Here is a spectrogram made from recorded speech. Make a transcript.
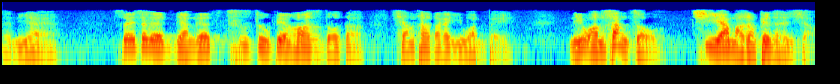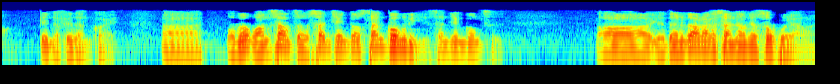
很厉害啊。所以这个两个尺度变化是多大？相差大概一万倍。你往上走，气压马上变得很小，变得非常快。啊，我们往上走三千公三公里，三千公尺，啊，有的人到那个山上就受不了了。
